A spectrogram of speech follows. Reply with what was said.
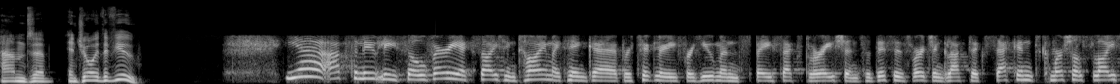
and uh, enjoy the view. Yeah, absolutely. So, very exciting time, I think, uh, particularly for human space exploration. So, this is Virgin Galactic's second commercial flight.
